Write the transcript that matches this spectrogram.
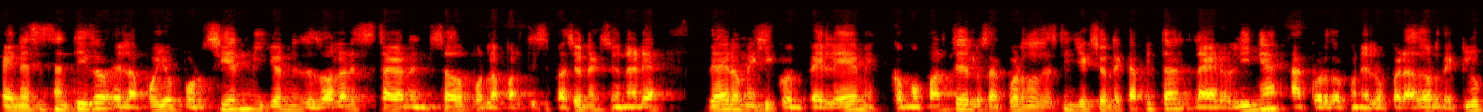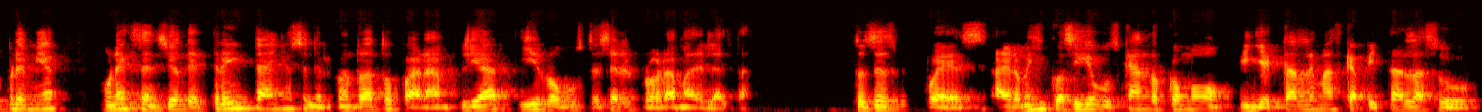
En ese sentido, el apoyo por 100 millones de dólares está garantizado por la participación accionaria de Aeroméxico en PLM. Como parte de los acuerdos de esta inyección de capital, la aerolínea acordó con el operador de Club Premier una extensión de 30 años en el contrato para ampliar y robustecer el programa de lealtad. Entonces, pues Aeroméxico sigue buscando cómo inyectarle más capital a su,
